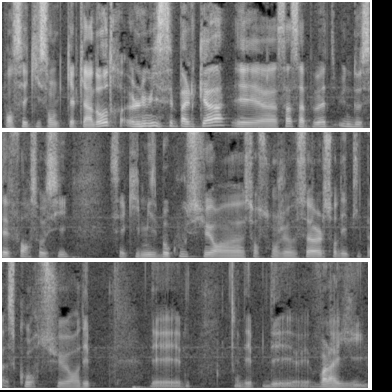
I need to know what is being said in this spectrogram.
penser qu'ils sont quelqu'un d'autre. Lui, c'est pas le cas, et euh, ça, ça peut être une de ses forces aussi. C'est qu'il mise beaucoup sur, euh, sur son jeu au sol, sur des petites passes courtes, sur des. des, des, voilà, il,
